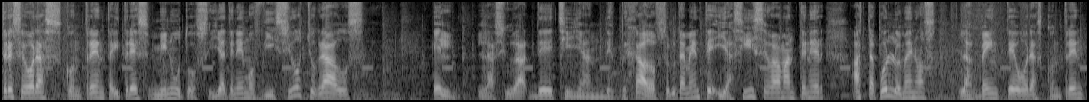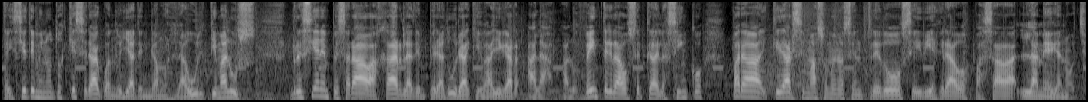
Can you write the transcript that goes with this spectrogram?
13 horas con 33 minutos y ya tenemos 18 grados en la ciudad de Chillán, despejado absolutamente y así se va a mantener hasta por lo menos las 20 horas con 37 minutos que será cuando ya tengamos la última luz recién empezará a bajar la temperatura que va a llegar a, a los 20 grados cerca de las 5 para quedarse más o menos entre 12 y 10 grados pasada la medianoche.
